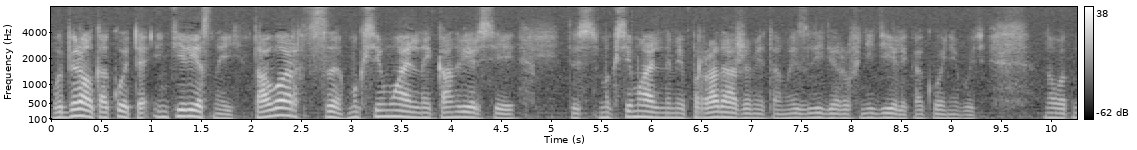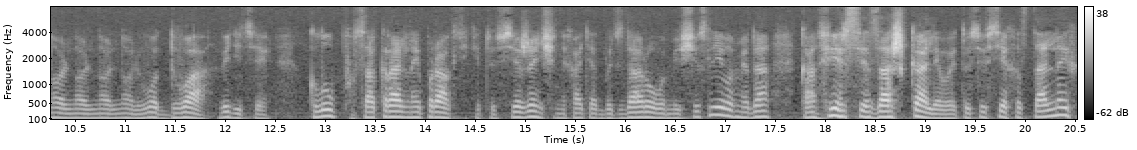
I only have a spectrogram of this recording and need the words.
выбирал какой-то интересный товар с максимальной конверсией, то есть с максимальными продажами там из лидеров недели какой-нибудь ну вот 0,000, вот 2, видите, клуб сакральной практики, то есть все женщины хотят быть здоровыми счастливыми, да, конверсия зашкаливает, то есть у всех остальных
